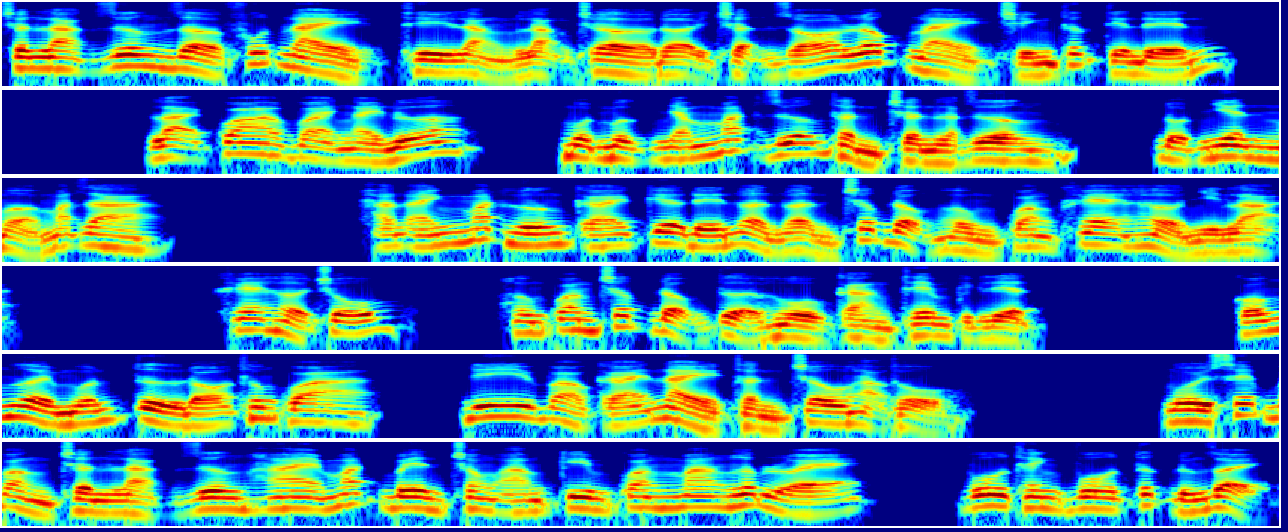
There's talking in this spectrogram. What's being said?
Trần Lạc Dương giờ phút này thì lẳng lặng chờ đợi trận gió lốc này chính thức tiến đến. Lại qua vài ngày nữa, một mực nhắm mắt dưỡng thần Trần Lạc Dương, đột nhiên mở mắt ra. Hắn ánh mắt hướng cái kia đến ẩn ẩn chớp động hồng quang khe hở nhìn lại. Khe hở chỗ, hồng quang chớp động tựa hồ càng thêm kịch liệt. Có người muốn từ đó thông qua, đi vào cái này thần châu hạo thổ. Ngồi xếp bằng Trần Lạc Dương hai mắt bên trong ám kim quang mang lấp lóe, vô thanh vô tức đứng dậy.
